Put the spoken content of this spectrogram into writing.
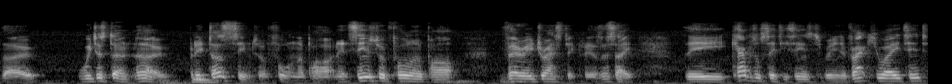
though, we just don't know. But it Mm. does seem to have fallen apart, and it seems to have fallen apart very drastically. As I say, the capital city seems to have been evacuated,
